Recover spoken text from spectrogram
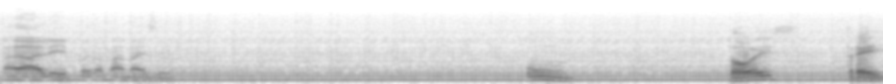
Vai lá, ali, conta pra nós aí. Um, dois, três.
